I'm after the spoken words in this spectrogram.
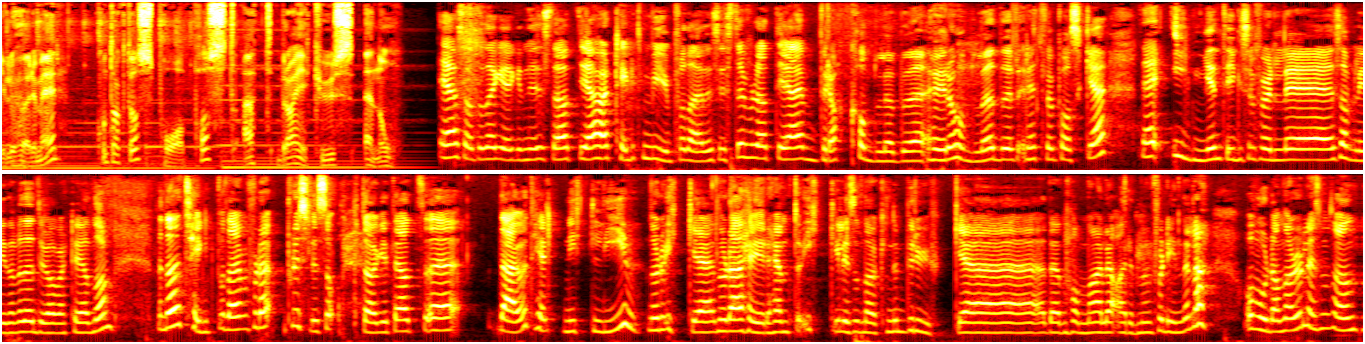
Vil du høre mer? Kontakt oss på post at breikhus.no. Jeg sa til deg, Jørgen, i stad at jeg har tenkt mye på deg i det siste, fordi jeg brakk høyre håndledd rett før påske. Det er ingenting selvfølgelig sammenligna med det du har vært igjennom. Men da har jeg tenkt på deg, for da plutselig så oppdaget jeg at eh, det er jo et helt nytt liv når du, ikke, når du er høyrehendt og ikke liksom da kunne bruke den hånda eller armen for din del. Og hvordan har du liksom sånn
